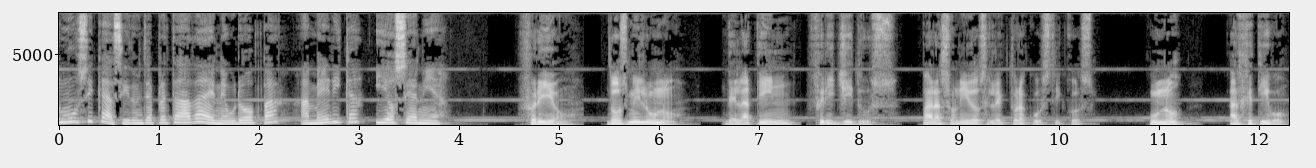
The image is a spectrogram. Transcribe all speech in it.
Su música ha sido interpretada en Europa, América y Oceanía. Frío, 2001, de latín frigidus, para sonidos electroacústicos. 1. Adjetivo.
